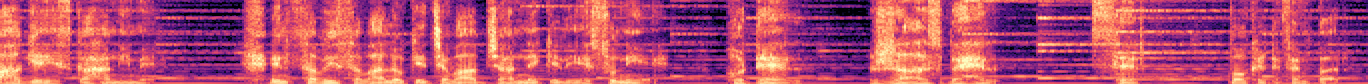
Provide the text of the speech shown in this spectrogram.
आगे इस कहानी में? इन सभी सवालों के जवाब जानने के लिए सुनिए होटल राजमहल, सिर्फ़ पॉकेट एफ़ पर।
